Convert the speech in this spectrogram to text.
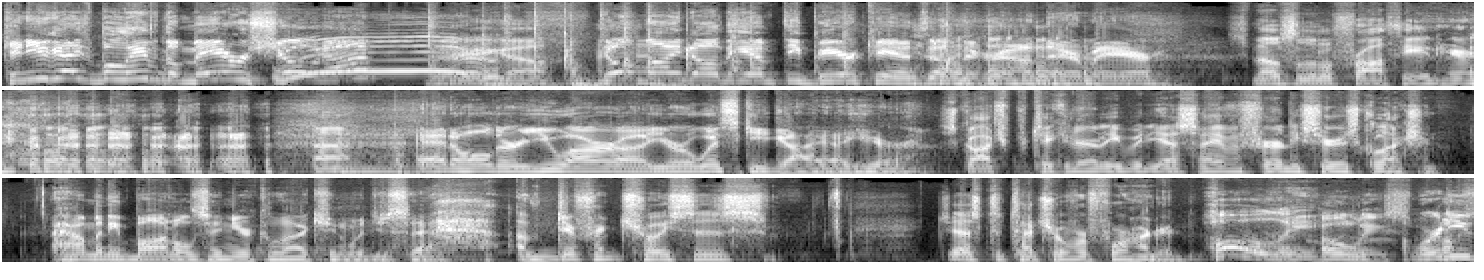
Can you guys believe the mayor showed up? There you go. Don't mind all the empty beer cans on the ground there, Mayor. Smells a little frothy in here. Ed Holder, you are uh, you're a whiskey guy, I hear. Scotch, particularly, but yes, I have a fairly serious collection How many bottles in your collection would you say? of different choices. Just a touch over 400. Holy. Holy Where do you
